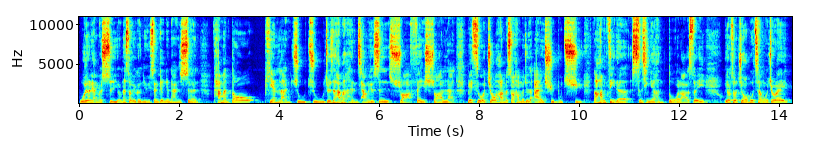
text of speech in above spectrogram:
我有两个室友，那时候有个女生跟一个男生，他们都。偏懒猪猪，就是他们很常就是耍废耍懒。每次我揪他们的时候，他们就是爱去不去，然后他们自己的事情也很多啦，所以有时候揪不成，我就会，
